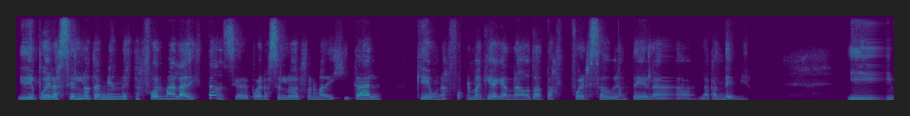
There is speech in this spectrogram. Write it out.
Y de poder hacerlo también de esta forma a la distancia, de poder hacerlo de forma digital, que es una forma que ha ganado tanta fuerza durante la, la pandemia. Y,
